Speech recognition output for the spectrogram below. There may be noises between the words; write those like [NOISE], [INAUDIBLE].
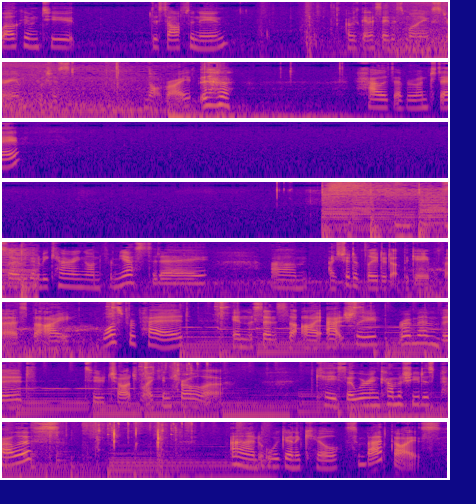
welcome to this afternoon. I was going to say this morning stream, which is not right. [LAUGHS] How is everyone today? So we're going to be carrying on from yesterday. Um, I should have loaded up the game first, but I was prepared in the sense that I actually remembered to charge my controller. Okay, so we're in Kamoshida's palace, and we're going to kill some bad guys.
